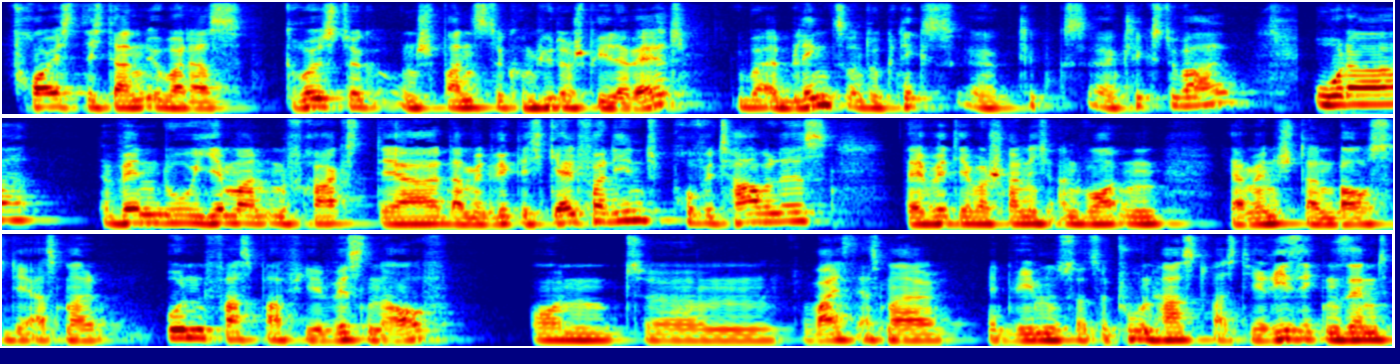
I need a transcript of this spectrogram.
freust dich dann über das größte und spannendste Computerspiel der Welt. Überall blinkt und du klickst, äh, klickst, äh, klickst überall. Oder wenn du jemanden fragst, der damit wirklich Geld verdient, profitabel ist, der wird dir wahrscheinlich antworten, ja Mensch, dann baust du dir erstmal unfassbar viel Wissen auf und ähm, weißt erstmal, mit wem du es da zu tun hast, was die Risiken sind,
